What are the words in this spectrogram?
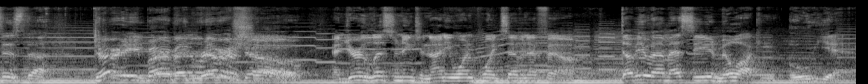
This is the Dirty Bourbon River Show, and you're listening to 91.7 FM, WMSE in Milwaukee. Oh, yeah.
